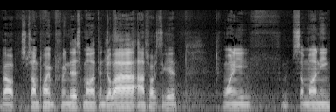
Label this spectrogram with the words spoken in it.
about some point between this month and July, I'm supposed to get 20 some money.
